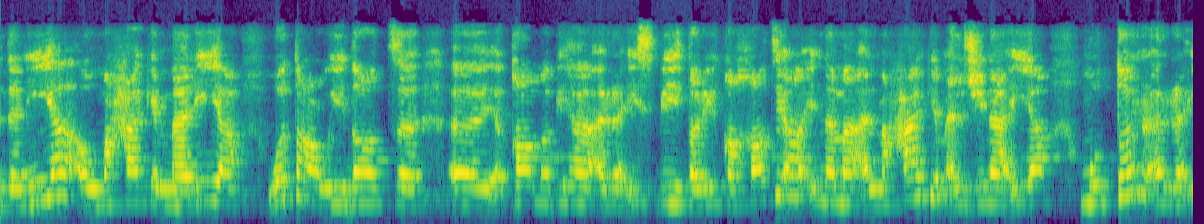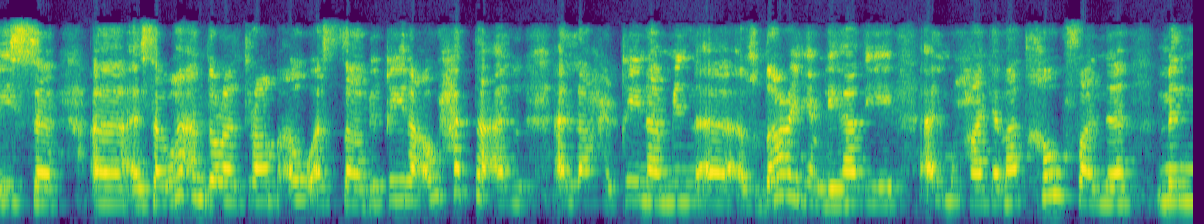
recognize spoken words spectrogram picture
مدنية أو محاكم مالية وتعويضات آه، قام بها الرئيس بطريقة خاطئة. إنما المحاكم الجنائية مضطر الرئيس آه، سواء دونالد ترامب أو السابقين أو حتى اللاحقين من إخضاعهم لهذه المحاكمات خوفا من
